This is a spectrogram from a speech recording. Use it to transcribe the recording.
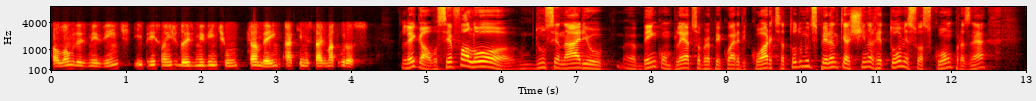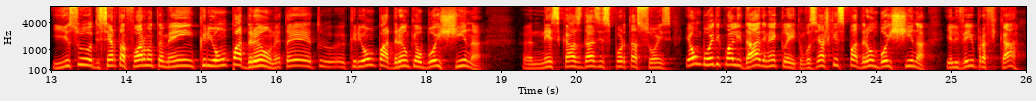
ao longo de 2020 e principalmente de 2021 também aqui no estado de Mato Grosso. Legal, você falou de um cenário uh, bem completo sobre a pecuária de corte, está todo mundo esperando que a China retome suas compras, né? E isso, de certa forma, também criou um padrão, né? Criou um padrão que é o boi China, eh, nesse caso das exportações. É um boi de qualidade, né, Cleiton? Você acha que esse padrão boi China, ele veio para ficar?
